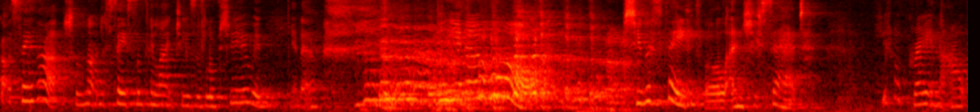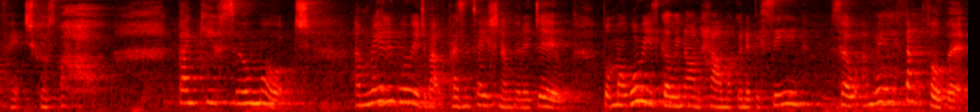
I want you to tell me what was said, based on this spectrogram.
Got to say that. She'll not just say something like Jesus loves you, and you know. but you know what? She was faithful, and she said, "You look great in that outfit." She goes, "Oh, thank you so much. I'm really worried about the presentation I'm going to do, but my worry is going on how am I going to be seen. So I'm really thankful that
